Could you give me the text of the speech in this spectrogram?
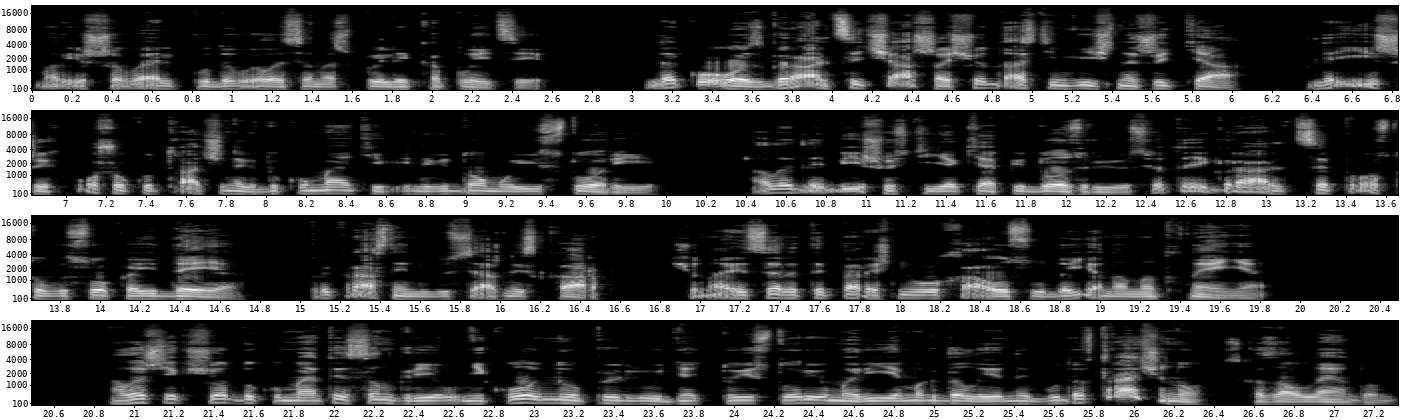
Марі Шавель подивилася на шпилі каплиці. Для когось Грааль це чаша, що дасть їм вічне життя, для інших пошук утрачених документів і невідомої історії. Але для більшості, як я підозрюю, святий Грааль це просто висока ідея, прекрасний недосяжний скарб, що навіть серед теперішнього хаосу дає нам натхнення. Але ж якщо документи Сангріл ніколи не оприлюднять, то історію Марії Магдалини буде втрачено, сказав Лендон.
